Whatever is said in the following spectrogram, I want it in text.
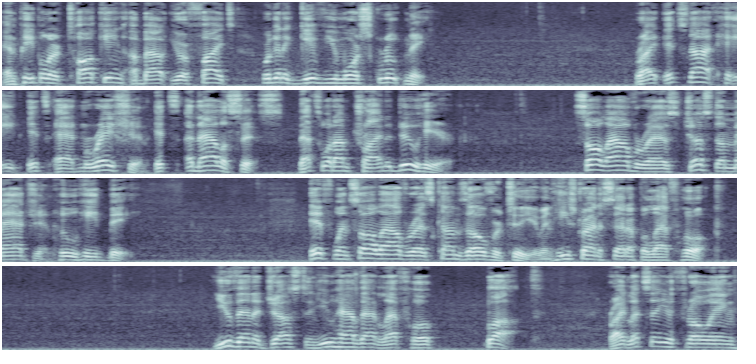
and people are talking about your fights, we're going to give you more scrutiny. Right? It's not hate, it's admiration, it's analysis. That's what I'm trying to do here. Saul Alvarez, just imagine who he'd be if when Saul Alvarez comes over to you and he's trying to set up a left hook, you then adjust and you have that left hook blocked, right? Let's say you're throwing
